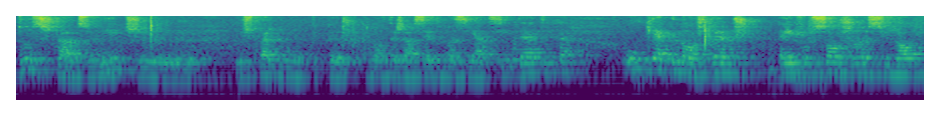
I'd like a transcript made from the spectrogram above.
dos Estados Unidos, espero que, que, que não esteja a ser demasiado sintética, o que é que nós vemos? A evolução geracional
